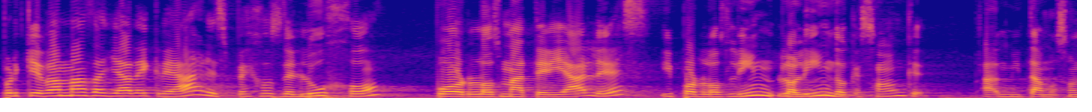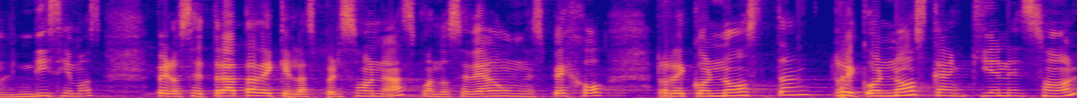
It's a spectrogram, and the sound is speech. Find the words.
porque va más allá de crear espejos de lujo por los materiales y por los lo lindo que son, que admitamos son lindísimos, pero se trata de que las personas cuando se vean en un espejo reconozcan, reconozcan quiénes son,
